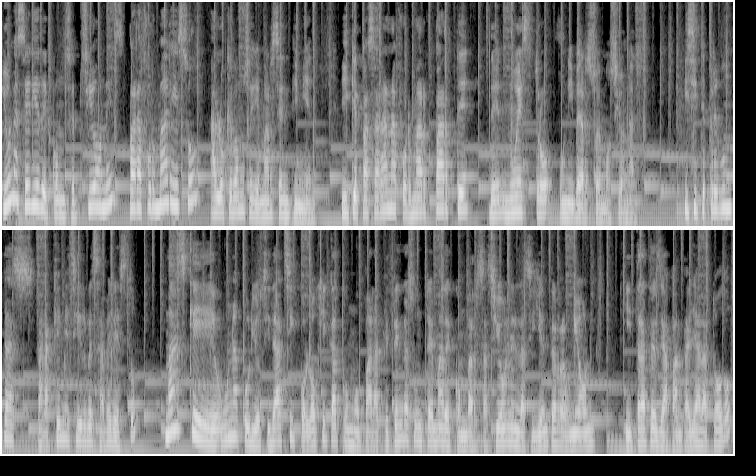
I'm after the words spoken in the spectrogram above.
y una serie de concepciones para formar eso a lo que vamos a llamar sentimiento y que pasarán a formar parte de nuestro universo emocional. Y si te preguntas, ¿para qué me sirve saber esto? Más que una curiosidad psicológica como para que tengas un tema de conversación en la siguiente reunión y trates de apantallar a todos,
